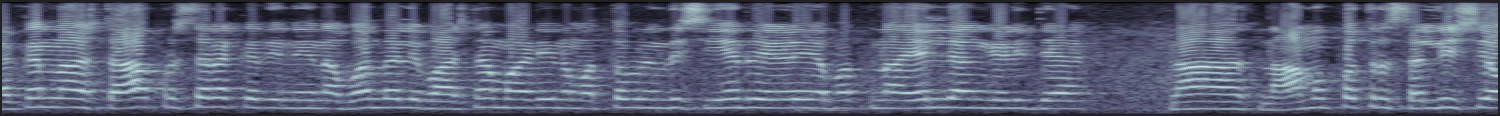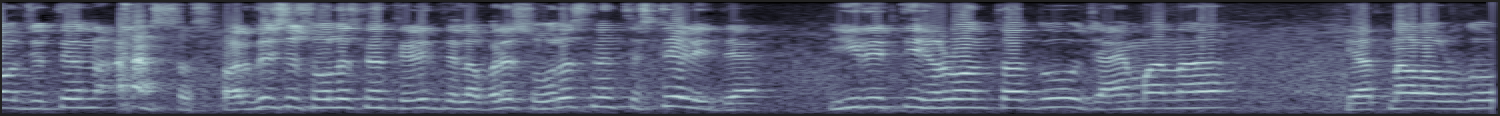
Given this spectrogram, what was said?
ಯಾಕಂದ್ರೆ ನಾ ಸ್ಟಾಫ್ ಪ್ರಚಾರಕ್ಕದೀನಿ ನಾ ಬಂದು ಅಲ್ಲಿ ಭಾಷಣ ಮಾಡಿ, ನಾ ಮತ್ತೊಬ್ರು ನಿಂದಿಸಿ ಏನ್ರ ಹೇಳಿ, ಮತ್ತು ನಾ ಎಲ್ಲಿ ಹಂಗೆ ಹೇಳಿದ್ದೆ? ನಾ ನಾಮಪತ್ರ ಸಲ್ಲಿಸಿ ಅವ್ರ ಜೊತೆ ಸ್ಪರ್ಧಿಸಿ ಸೋಲಿಸ್ತೀನಿ ಅಂತ ಹೇಳಿದ್ದಿಲ್ಲ, ಬರೀ ಸೋಲಿಸ್ತೀನಿ ಅಂತ ಅಷ್ಟೇ ಹೇಳಿದ್ದೆ. ಈ ರೀತಿ ಹೇಳುವಂಥದ್ದು ಜಾಯಮಾನ ಯತ್ನಾಳ್ ಅವ್ರದ್ದು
